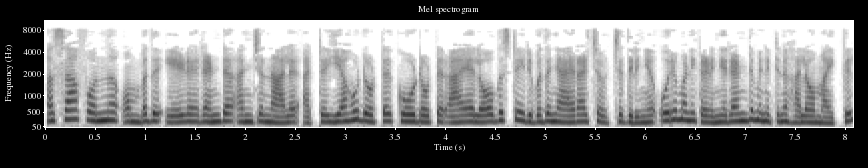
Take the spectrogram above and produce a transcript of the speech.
അസാഫ് ഒന്ന് ഒമ്പത് ഏഴ് രണ്ട് അഞ്ച് നാല് at Yahoo dot co dot അയൽ ഓഗസ്റ്റ് ഇരുപത് ഞായറാഴ്ച ഉച്ചതിരിഞ്ഞ് ഒരു മണി കഴിഞ്ഞ് രണ്ട് മിനിറ്റിന് ഹലോ മൈക്കിൾ.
